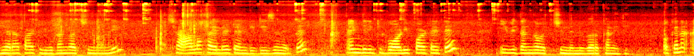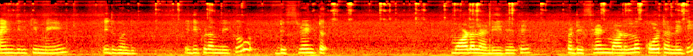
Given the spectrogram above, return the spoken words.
ఘేరా పార్ట్ ఈ విధంగా వచ్చిందండి. చాలా హైలైట్ అండి డిజైన్ అయితే. అండ్ దీనికి బాడీ పార్ట్ అయితే ఈ విధంగా వచ్చిందండి వర్క్ అనేది. ఓకేనా అండ్ దీనికి మెయిన్ ఇదిగోండి. ఇది కూడా మీకు డిఫరెంట్ మోడల్ అండి. ఇదైతే ఒక డిఫరెంట్ మోడల్లో కోట్ అనేది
